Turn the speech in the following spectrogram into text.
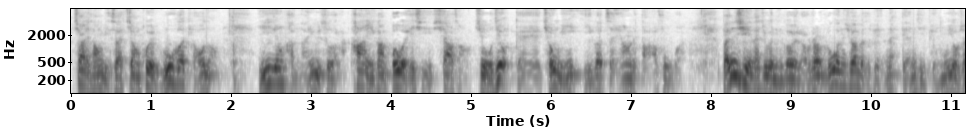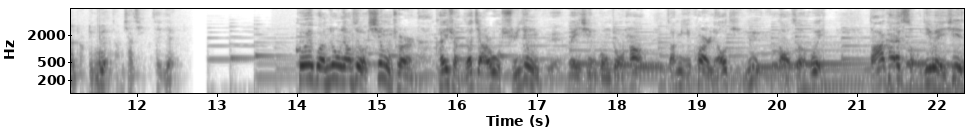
下一场比赛将会如何调整？已经很难预测了，看一看波维奇下场究竟给球迷一个怎样的答复吧。本期呢就跟您各位聊这儿，如果你喜欢本视频呢，点击屏幕右下角订阅，咱们下期再见。各位观众要是有兴趣呢，可以选择加入徐静宇微信公众号，咱们一块聊体育、唠社会。打开手机微信，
